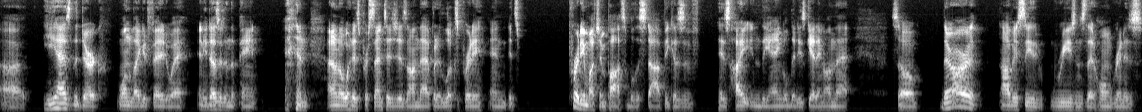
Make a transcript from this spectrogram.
uh, he has the Dirk one legged fadeaway and he does it in the paint and I don't know what his percentage is on that, but it looks pretty, and it's pretty much impossible to stop because of his height and the angle that he's getting on that. So there are obviously reasons that Holmgren is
